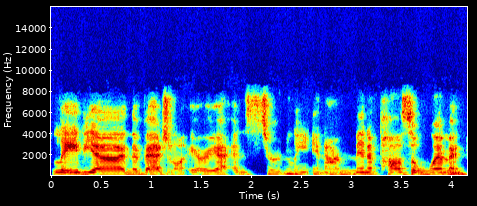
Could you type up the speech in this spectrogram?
labia and the vaginal area, and certainly in our menopausal women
